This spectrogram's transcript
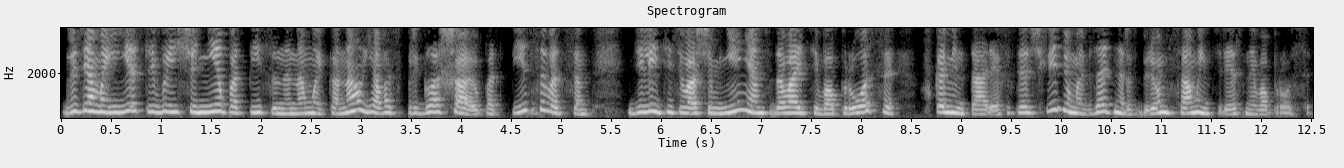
Друзья мои, если вы еще не подписаны на мой канал, я вас приглашаю подписываться. Делитесь вашим мнением, задавайте вопросы в комментариях. В следующих видео мы обязательно разберем самые интересные вопросы.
